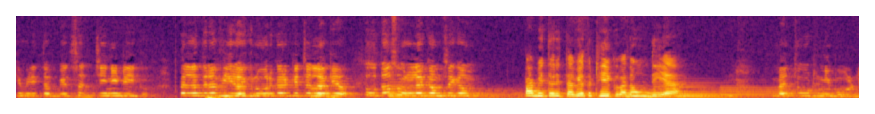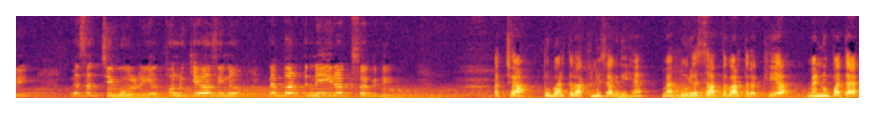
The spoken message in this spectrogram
ਕਿ ਮੇਰੀ ਤਬੀਅਤ ਸੱਚੀ ਨਹੀਂ ਠੀਕ। ਪਹਿਲਾਂ ਤੇਰਾ ਵੀਰਾ ਇਗਨੋਰ ਕਰਕੇ ਚਲਾ ਗਿਆ। ਤੂੰ ਤਾਂ ਸੁਣ ਲੈ ਕਮ ਸੇ ਕਮ। ਭਾਬੀ ਤੇਰੀ ਤਬੀਅਤ ਠੀਕ ਕਦੋਂ ਹੁੰਦੀ ਹੈ ਮੈਂ ਝੂਠ ਨਹੀਂ ਬੋਲ ਰਹੀ। ਮੈਂ ਸੱਚੀ ਬੋਲ ਰਹੀ ਹਾਂ ਤੁਹਾਨੂੰ ਕਿਹਾ ਸੀ ਨਾ ਮੈਂ ਵਰਤ ਨਹੀਂ ਰੱਖ ਸਕਦੀ। ਅੱਛਾ ਤੂੰ ਵਰਤ ਰੱਖ ਨਹੀਂ ਸਕਦੀ ਹੈ। ਮੈਂ ਪੂਰੇ 7 ਵਰਤ ਰੱਖੇ ਆ। ਮੈਨੂੰ ਪਤਾ ਹੈ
